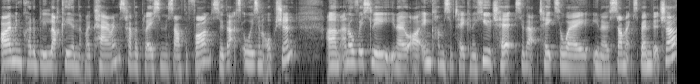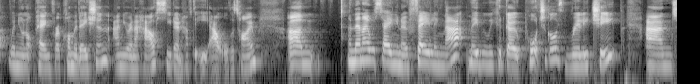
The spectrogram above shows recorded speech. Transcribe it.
I'm incredibly lucky in that my parents have a place in the south of France, so that's always an option. Um, and obviously, you know, our incomes have taken a huge hit. So that takes away, you know, some expenditure when you're not paying for accommodation and you're in a house, so you don't have to eat out all the time. Um, and then I was saying, you know, failing that, maybe we could go. Portugal is really cheap and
